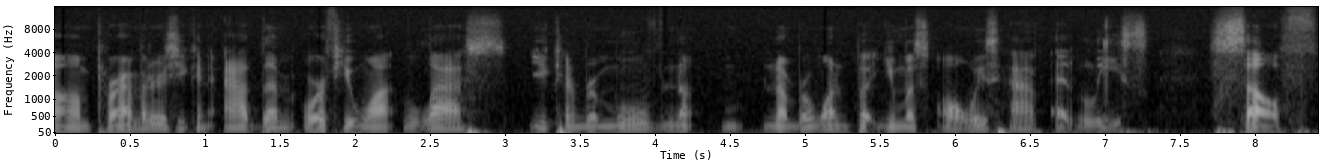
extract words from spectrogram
um, parameters, you can add them, or if you want less, you can remove number one, but you must always have at least self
